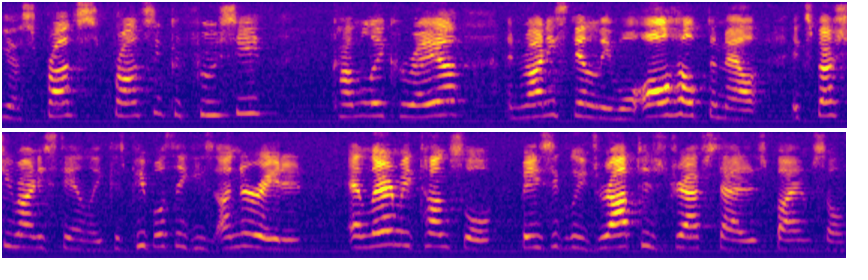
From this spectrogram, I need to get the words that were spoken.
Yes, Bronson, Bronson Kaufusi, Kamalei Correa, and Ronnie Stanley will all help them out, especially Ronnie Stanley, because people think he's underrated. And Laremy Tunsil basically dropped his draft status by himself.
